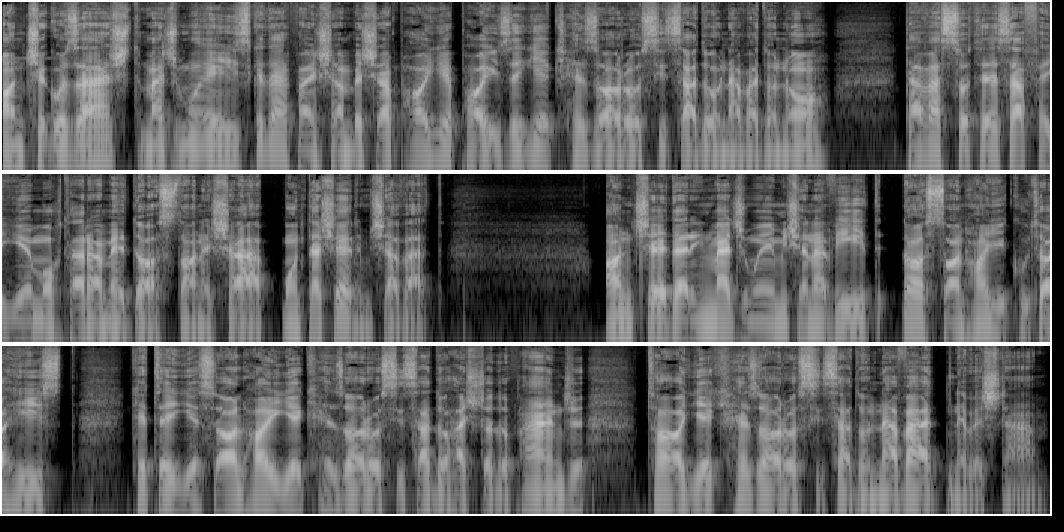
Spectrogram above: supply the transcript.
آنچه گذشت مجموعه است که در پنجشنبه شبهای پاییز 1399 توسط صفحه محترم داستان شب منتشر می شود. آنچه در این مجموعه میشنوید داستانهای کوتاهی است که طی سالهای 1385 تا 1390 نوشتم.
